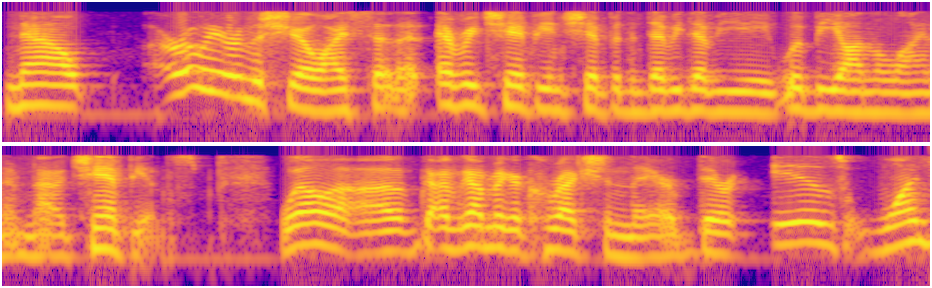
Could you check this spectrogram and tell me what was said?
Now, earlier in the show, I said that every championship in the WWE would be on the line of Night Champions. Well, uh, got, I've got to make a correction there. There is one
